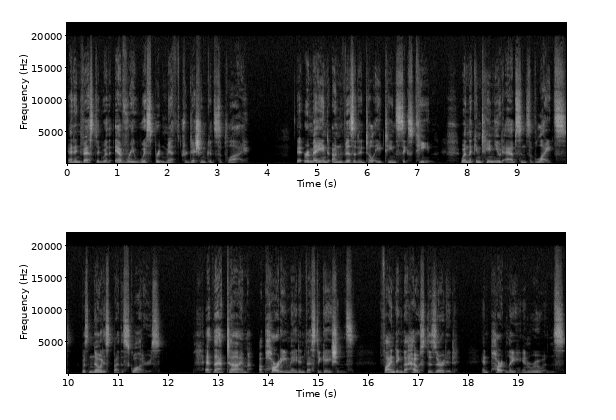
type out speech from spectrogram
and invested with every whispered myth tradition could supply. It remained unvisited till 1816, when the continued absence of lights was noticed by the squatters. At that time, a party made investigations, finding the house deserted and partly in ruins.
